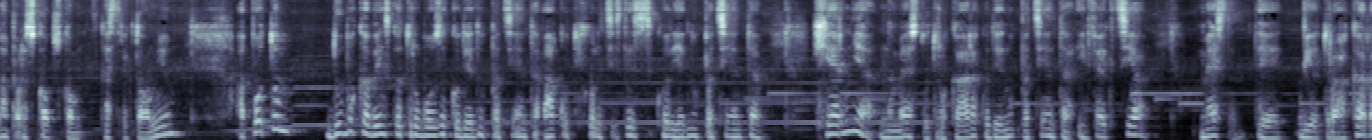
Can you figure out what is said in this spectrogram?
laparoskopskom gastrektomijom, a potom duboka venska troboza kod jednog pacijenta, akutni holecistitis kod jednog pacijenta, hernija na mestu trokara kod jednog pacijenta, infekcija mesta gde je bio trokar,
